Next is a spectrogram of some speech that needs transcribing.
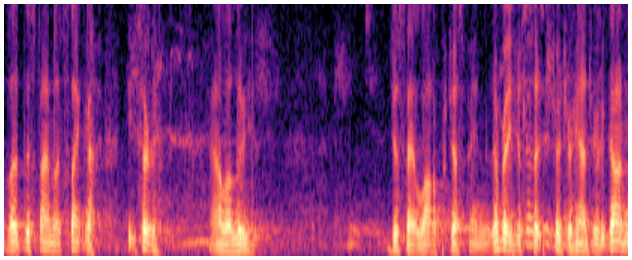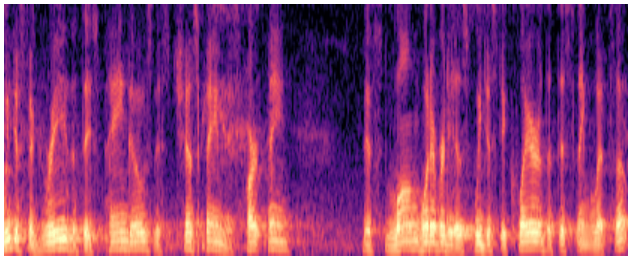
Let this time. Let's thank God. He's heard. Hallelujah. Just that a lot of chest pain. Everybody just sit, stretch your hand to. God, we just agree that this pain goes, this chest pain, this heart pain, this lung, whatever it is. We just declare that this thing lifts up.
